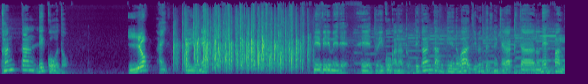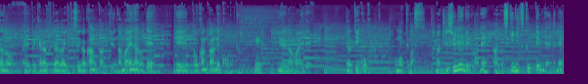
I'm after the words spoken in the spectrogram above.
カンカンレコード。いいよはい。というね。レーベル名で、えー、と行こうかなと。でカンカンっていうのは自分たちのキャラクターのねパンダの、えー、とキャラクターがいてそれがカンカンっていう名前なので、えー、とカンカンレコードという名前でやっていこうかなと思ってます。まあ、自主レーベルはねあの好きに作ってみたいなね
